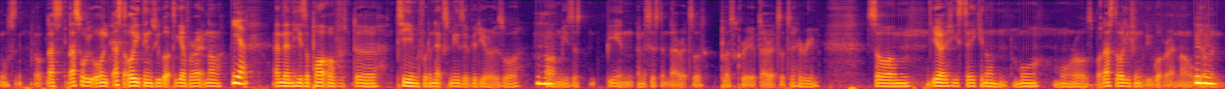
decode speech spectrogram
We'll That's that's what we only that's the only things we got together right now. Yeah. And then he's a part of the team for the next music video as well. Mhm. Um, he's just being an assistant director plus creative director to Harim. So um, yeah, he's taking on more more roles, but that's the only thing we've got right now. We Mhm. haven't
